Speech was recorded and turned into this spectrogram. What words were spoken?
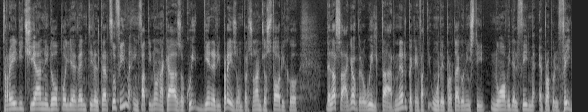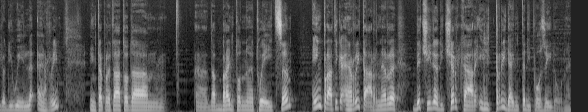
13 anni dopo gli eventi del terzo film, infatti non a caso qui viene ripreso un personaggio storico della saga, ovvero Will Turner, perché infatti uno dei protagonisti nuovi del film è proprio il figlio di Will, Henry, interpretato da, uh, da Brenton Thwaites. E in pratica Henry Turner decide di cercare il tridente di Poseidone,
